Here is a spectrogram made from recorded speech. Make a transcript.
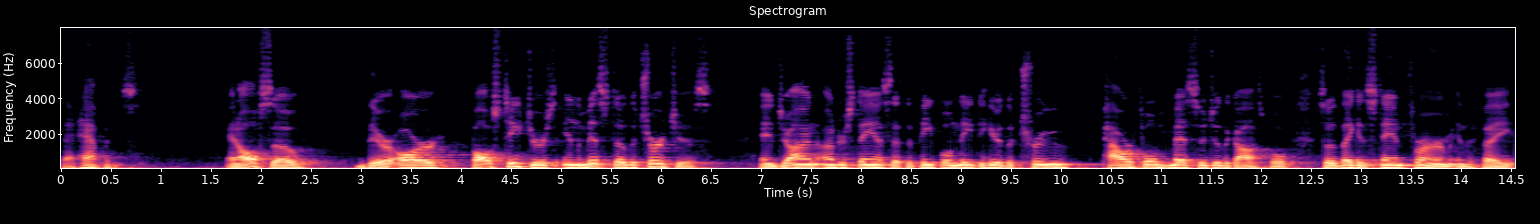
That happens. And also, there are false teachers in the midst of the churches. And John understands that the people need to hear the true, powerful message of the gospel so that they can stand firm in the faith.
